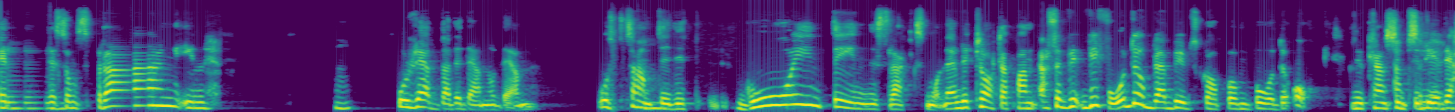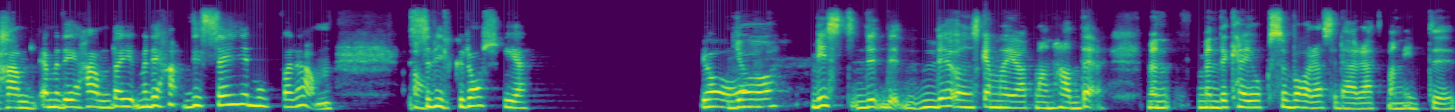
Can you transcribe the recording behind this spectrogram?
Eller som sprang in och räddade den och den. Och samtidigt, gå inte in i slagsmål. Nej, det är klart att man, alltså vi, vi får dubbla budskap om både och. Nu kanske Absolut. inte det, det, hand, ja, men det handlar men det, det säger mot varann. Ja. Civilkurage är... Ja. ja, visst, det, det, det, önskar man ju att man hade. Men, men det kan ju också vara så där att man inte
